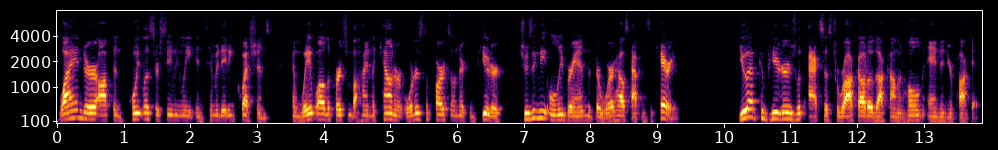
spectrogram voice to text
Why endure often pointless or seemingly intimidating questions and wait while the person behind the counter orders the parts on their computer, choosing the only brand that their warehouse happens to carry? You have computers with access to rockauto.com at home and in your pocket.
